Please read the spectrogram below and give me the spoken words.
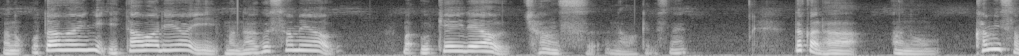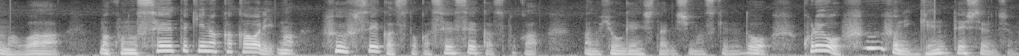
あのお互いにいたわり合い、まあ、慰め合う、まあ、受け入れ合うチャンスなわけですね。だからあの神様は、まあ、この性的な関わり、まあ、夫婦生活とか性生活とかあの表現したりしますけれどこれを夫婦に限定してるんですよね。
